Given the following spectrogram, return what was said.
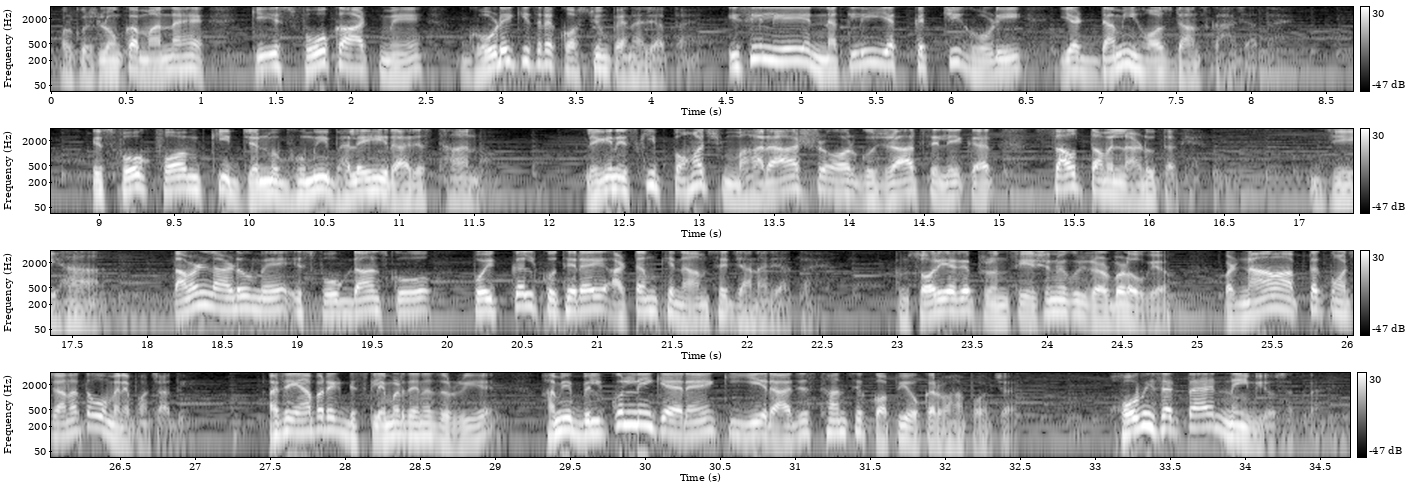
और कुछ लोगों का मानना है कि इस फोक आर्ट में घोड़े की तरह कॉस्ट्यूम पहना जाता है। इसीलिए ये नकली या कच्ची घोड़ी या डमी हॉर्स डांस कहा जाता है। इस फोक फॉर्म की जन्मभूमि भले ही राजस्थान हो, लेकिन इसकी पहुँच महाराष्ट्र और गुजरात से लेकर साउथ तमिलनाडु तक है। जी हाँ तमिलनाडु में इस फोक डांस को पोइक्कल कुतिरई अटम के नाम से जाना जाता है। हम सॉरी अगर प्रोनाउंसिएशन में कुछ गड़बड़ हो गया बट नाम आप तक पहुंचाना था वो मैंने पहुँचा दी। अच्छा यहाँ पर एक डिस्क्लेमर देना ज़रूरी है। हम ये बिल्कुल नहीं कह रहे हैं कि ये राजस्थान से कॉपी होकर वहाँ पहुँचा है। हो भी सकता है, नहीं भी हो सकता है।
